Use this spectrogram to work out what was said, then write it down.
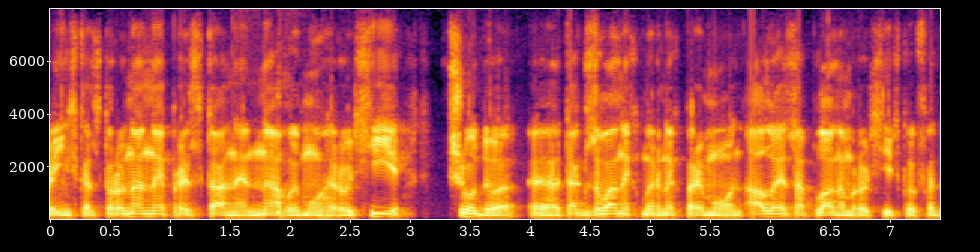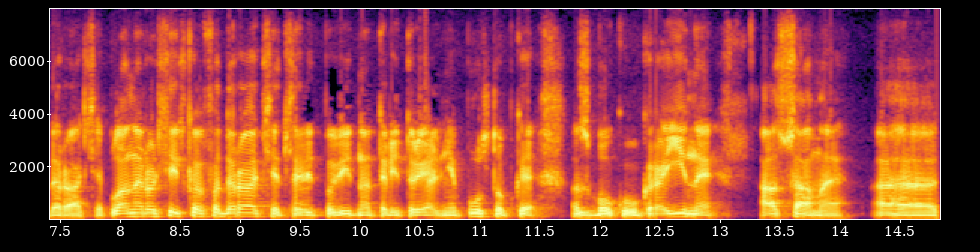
українська сторона не пристане на вимоги Росії. Щодо е, так званих мирних перемовин, але за планом Російської Федерації, плани Російської Федерації це відповідно територіальні поступки з боку України, а саме е,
